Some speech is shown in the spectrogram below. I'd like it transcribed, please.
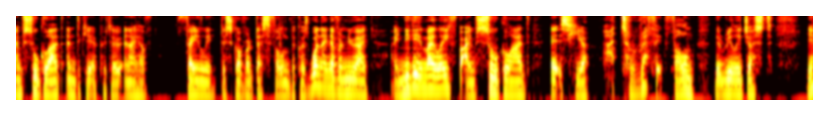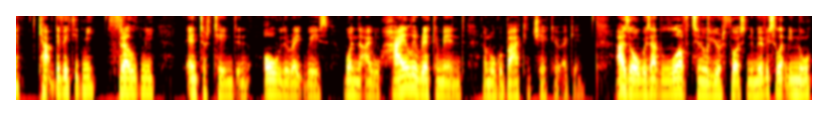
I'm so glad Indicator put out, and I have finally discovered this film because one I never knew I, I needed in my life, but I'm so glad it's here. A terrific film that really just, yeah, captivated me, thrilled me, entertained in all the right ways. One that I will highly recommend and will go back and check out again. As always, I'd love to know your thoughts on the movie, so let me know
